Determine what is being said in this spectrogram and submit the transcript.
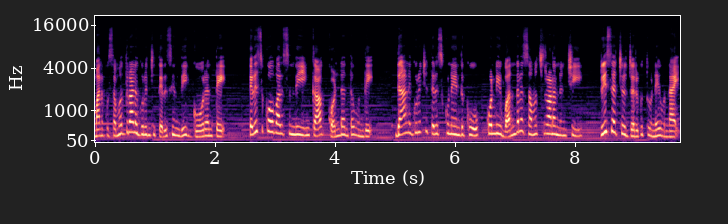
మనకు సముద్రాల గురించి తెలిసింది గోరంతే. తెలుసుకోవాల్సింది ఇంకా కొండంత ఉంది. దాని గురించి తెలుసుకునేందుకు కొన్ని వందల సంవత్సరాల నుంచి రీసెర్చ్లు జరుగుతూనే ఉన్నాయి.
